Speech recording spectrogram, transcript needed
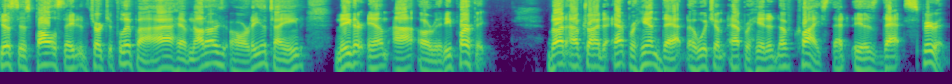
Just as Paul stated to the church of Philippi, I have not already attained, neither am I already perfect. But I'm trying to apprehend that of which I'm apprehended of Christ. That is that spirit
